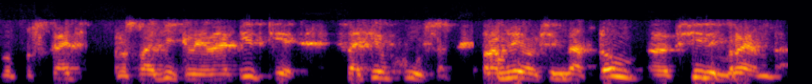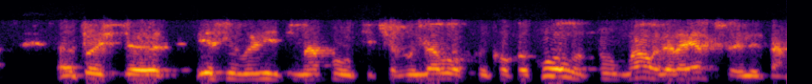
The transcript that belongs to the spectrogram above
выпускать просладительные напитки с таким вкусом. Проблема всегда в том, э, в силе бренда. Э, то есть, э, если вы видите на полке черноголовку и Кока-Колу, то маловероятно, или там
